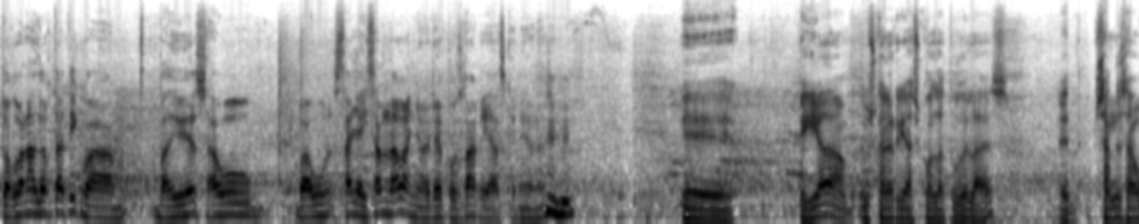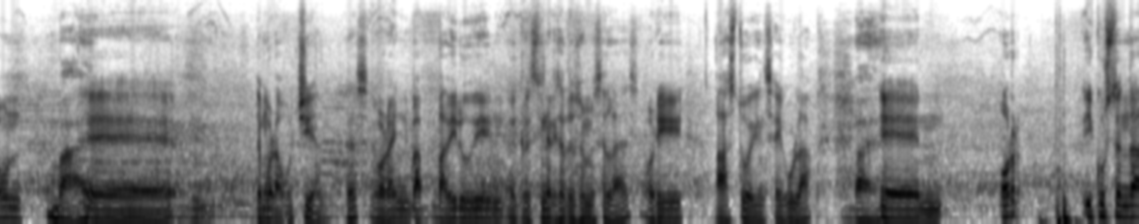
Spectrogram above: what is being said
Eta orduan alde hortatik, ba, ba hau, ba, zaila izan da, baina ere pozgarria azkenean, ez? E, egia da Euskal Herria asko aldatu dela, ez? Et, Esan dezagun Ba, eh? e, denbora gutxian, ez? Orain ba, badirudi e, Kristinak izate zuen bezala, ez? Hori ahaztu egin zaigula. Ba, eh? En, hor ikusten da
